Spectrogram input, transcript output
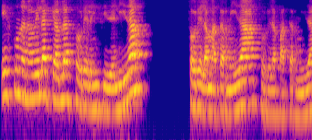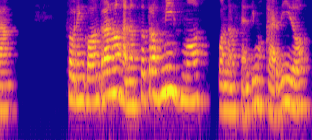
Es una novela que habla sobre la infidelidad, sobre la maternidad, sobre la paternidad, sobre encontrarnos a nosotros mismos cuando nos sentimos perdidos.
